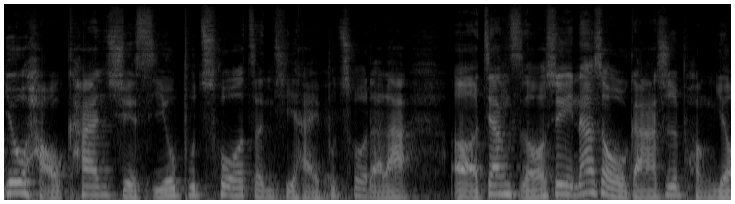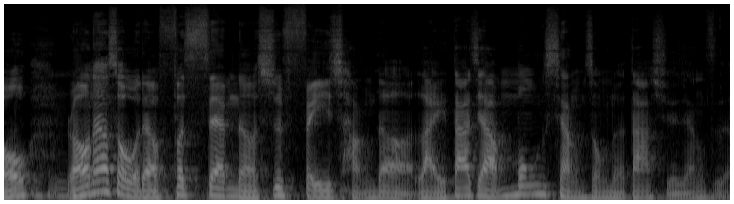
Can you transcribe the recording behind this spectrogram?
又好看，学习又不错，整体还不错的啦。呃，这样子哦，所以那时候我跟他是朋友，然后那时候我的 first sem 呢是非常的来大家梦想中的大学这样子的。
